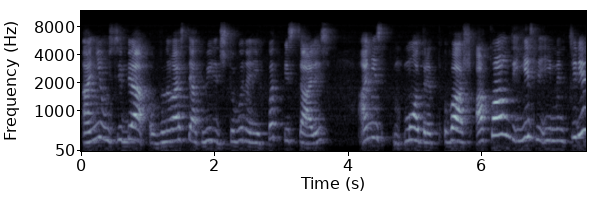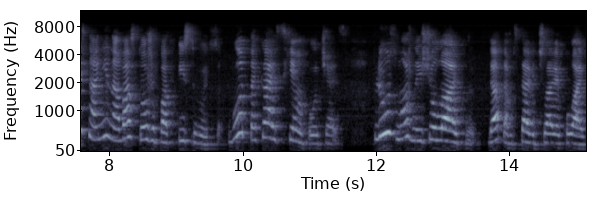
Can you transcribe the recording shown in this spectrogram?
они у себя в новостях видят, что вы на них подписались, они смотрят ваш аккаунт, и если им интересно, они на вас тоже подписываются. Вот такая схема получается. Плюс можно еще лайкнуть, да, там ставить человеку лайк.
